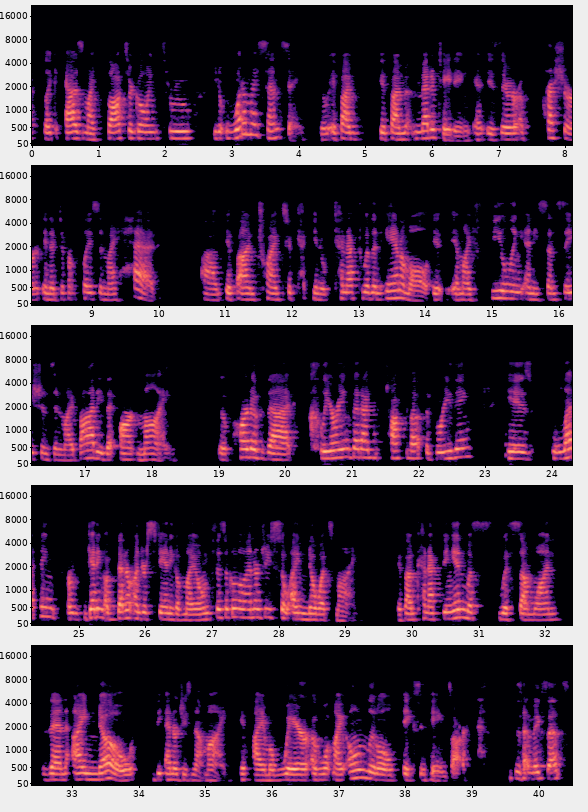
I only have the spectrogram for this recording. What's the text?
uh, like as my thoughts are going through, you know, what am I sensing? You know, if I'm if I'm meditating, is there a pressure in a different place in my head? Um, if I'm trying to, you know, connect with an animal, it, am I feeling any sensations in my body that aren't mine? Know, part of that clearing that I talked about, the breathing, is letting or getting a better understanding of my own physical energy so I know what's mine. If I'm connecting in with with someone, then I know the energy's not mine. If I am aware of what my own little aches and pains are. Does that make sense?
